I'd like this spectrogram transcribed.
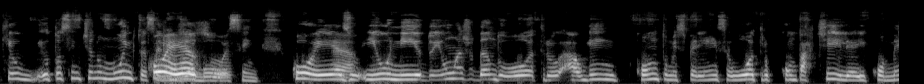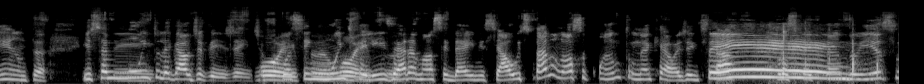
que eu, eu tô sentindo muito essa coeso. energia boa, assim, coeso é. e unido, e um ajudando o outro, alguém conta uma experiência, o outro compartilha e comenta. Isso é Sim. muito legal de ver, gente. Eu muito, fico assim muito, muito, feliz. Era a nossa ideia inicial. Está no nosso quanto, né, Kel? A gente está prospectando isso.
